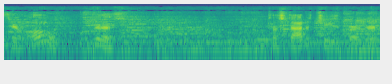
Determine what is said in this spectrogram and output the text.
See, oh, look at this tostada cheeseburger.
